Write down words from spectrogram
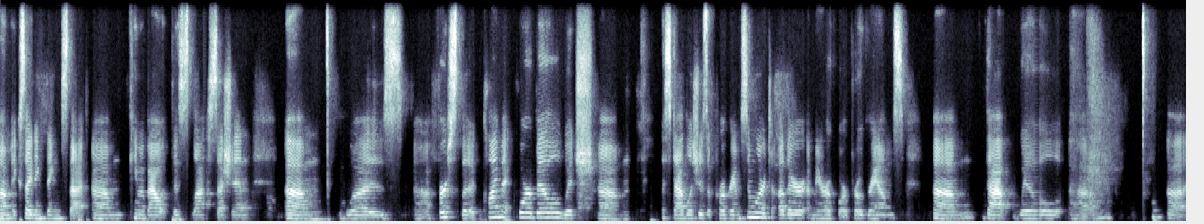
um, exciting things that um, came about this last session um, was uh, first the Climate Corps bill, which um, establishes a program similar to other AmeriCorps programs um, that will uh,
